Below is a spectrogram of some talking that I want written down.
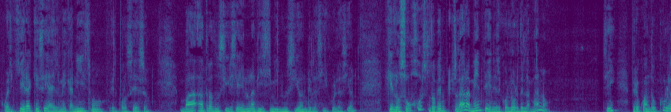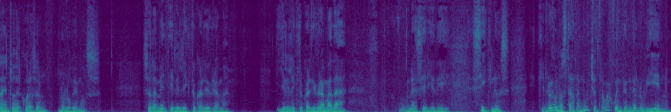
cualquiera que sea el mecanismo, el proceso, va a traducirse en una disminución de la circulación, que los ojos lo ven claramente en el color de la mano, ¿sí? Pero cuando ocurre dentro del corazón no lo vemos, solamente el electrocardiograma. Y el electrocardiograma da una serie de signos que luego nos tarda mucho trabajo entenderlo bien.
